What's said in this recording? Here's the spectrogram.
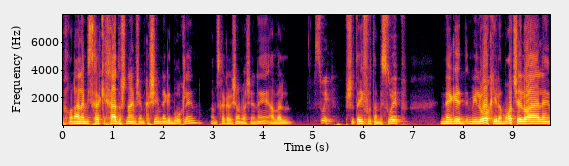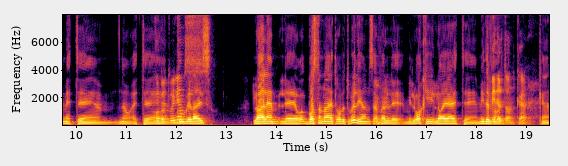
נכון, היה להם משחק אחד או שניים שהם קשים נגד ברוקלין, המשחק הראשון והשני, אבל sweep. פשוט העיפו אותם ב sweep. נגד מילווקי, למרות שלא היה להם את, אה, נו, את אה? גוגל אייז. לא היה להם, לבוסטון לא היה את רוברט וויליאמס. אבל למילווקי לא היה את אה, מידלטון. מידלטון, כן. כן.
